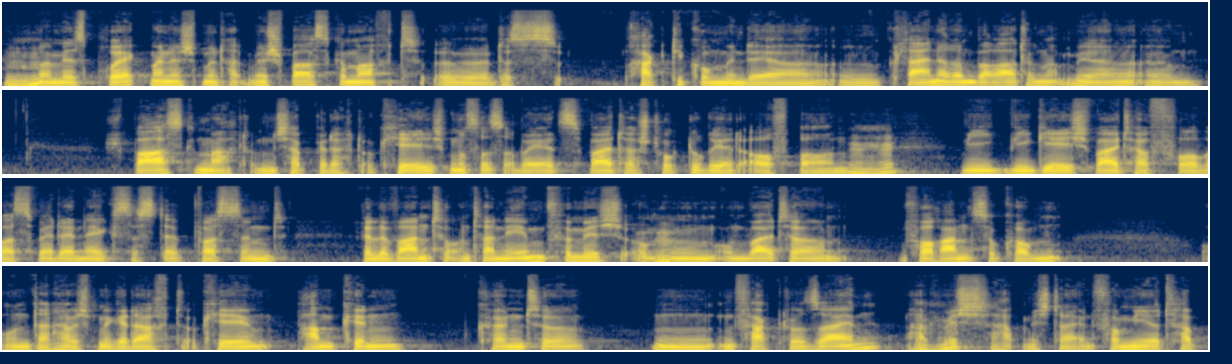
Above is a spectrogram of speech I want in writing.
mhm. weil mir das Projektmanagement hat mir Spaß gemacht. Äh, das Praktikum in der äh, kleineren Beratung hat mir ähm, Spaß gemacht und ich habe gedacht, okay, ich muss das aber jetzt weiter strukturiert aufbauen. Mhm. Wie, wie gehe ich weiter vor? Was wäre der nächste Step? Was sind relevante Unternehmen für mich, um, mhm. um weiter voranzukommen? Und dann habe ich mir gedacht, okay, Pumpkin könnte ein, ein Faktor sein. Habe mhm. mich, hab mich da informiert, habe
